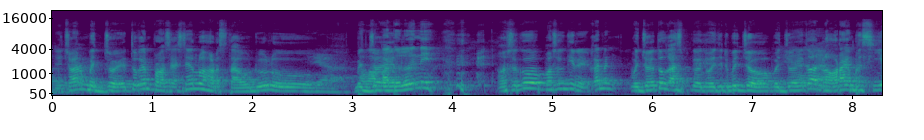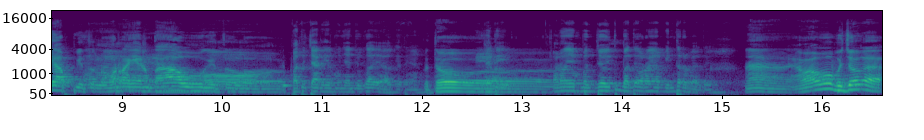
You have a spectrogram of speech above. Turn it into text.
ya cuman bejo itu kan prosesnya lu harus tahu dulu iya bejo Apa dulu ini? maksudku maksudku gini kan bejo itu nggak tiba-tiba jadi bejo bejo itu Iya. adalah orang yang bersiap gitu loh orang yang Iya. tahu Oh, gitu loh Berarti cari ilmunya juga ya akhirnya. betul Jadi orang yang bejo itu berarti orang yang pintar berarti. nah apa mau bejo nggak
